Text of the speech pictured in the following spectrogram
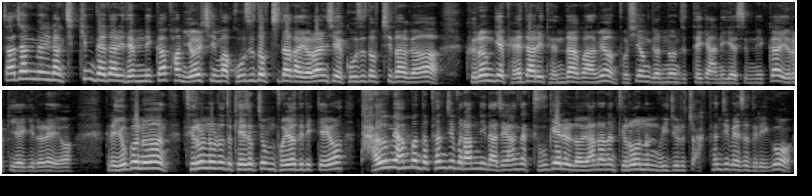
짜장면이랑 치킨 배달이 됩니까? 밤 10시 막 고스톱 치다가 11시에 고스톱 치다가 그런 게 배달이 된다고 하면 도시형 전원주택이 아니겠습니까? 이렇게 얘기를 해요. 그래, 요거는 드론으로도 계속 좀 보여드릴게요. 다음에 한 번 더 편집을 합니다. 제가 항상 두 개를 넣어요. 하나는 드론 위주로 쫙 편집해서 드리고,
